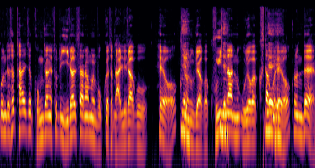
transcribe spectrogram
곳에서 다 이제 공장에서도 일할 사람을 못 구해서 난리라고 해요. 그런 예. 우려가 구인난 예. 우려가 크다고 네. 해요. 그런데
